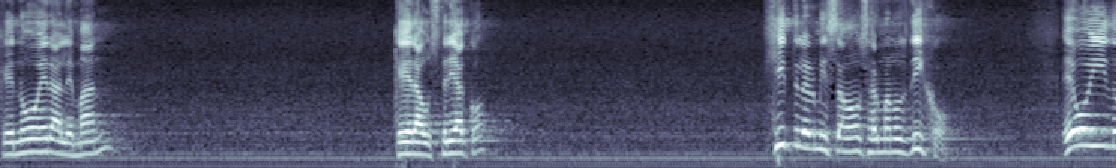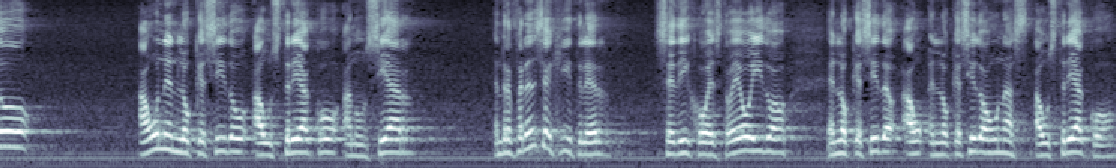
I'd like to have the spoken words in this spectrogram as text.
que no era alemán, que era austriaco. Hitler, mis amados hermanos, dijo, he oído a un enloquecido austriaco anunciar en referencia a Hitler se dijo esto, he oído enloquecido, enloquecido a un austriaco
